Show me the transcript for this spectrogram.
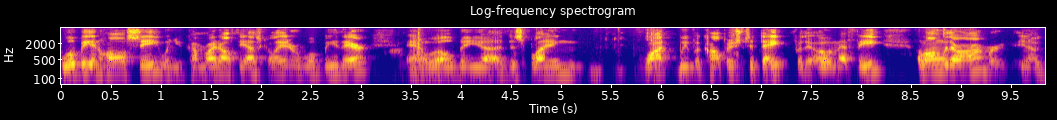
we'll be in Hall C. When you come right off the escalator, we'll be there, and we'll be uh, displaying what we've accomplished to date for the OMFV, along with our armor. You know,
